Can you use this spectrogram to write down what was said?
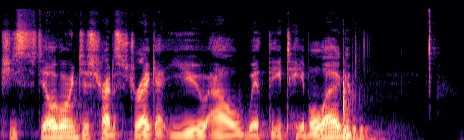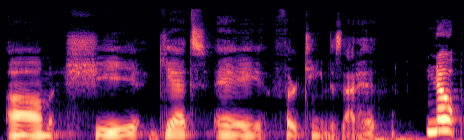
She's still going to try to strike at UL with the table leg. Um, she gets a 13. Does that hit? Nope.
